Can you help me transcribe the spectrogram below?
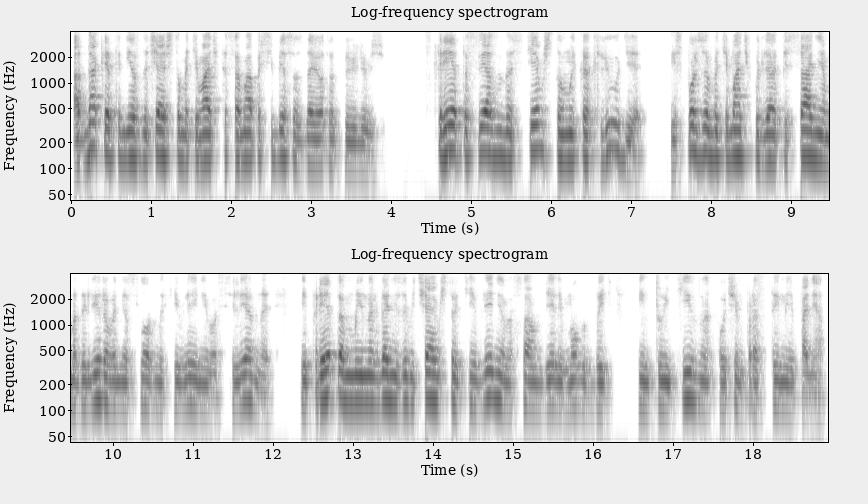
Однако это не означает, что математика сама по себе создает эту иллюзию. Скорее, это связано с тем, что мы как люди используем математику для описания, моделирования сложных явлений во Вселенной, и при этом мы иногда не замечаем, что эти явления на самом деле могут быть интуитивно очень простыми и понятными.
